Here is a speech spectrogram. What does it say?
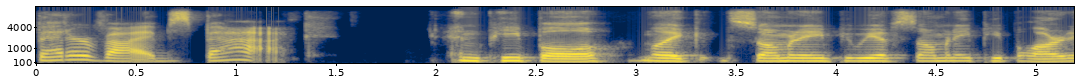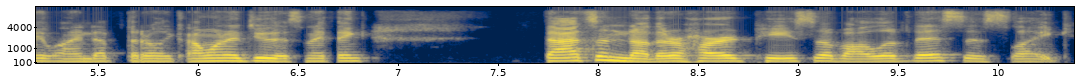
better vibes back and people like so many we have so many people already lined up that are like i want to do this and i think that's another hard piece of all of this is like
